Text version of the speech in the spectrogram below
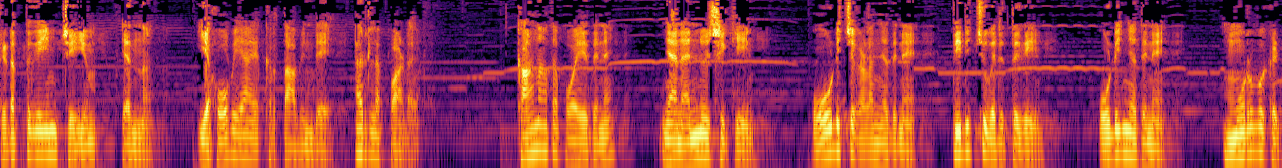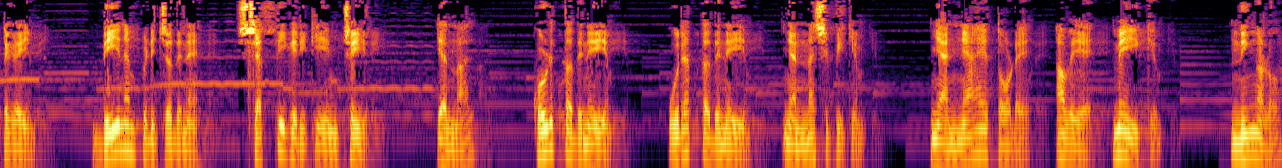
കിടത്തുകയും ചെയ്യും എന്ന് യഹോവയായ കർത്താവിന്റെ അരുളപ്പാട്. കാണാതെ പോയതിനെ ഞാൻ അന്വേഷിക്കുകയും ഓടിച്ചു കളഞ്ഞതിനെ തിരിച്ചുവരുത്തുകയും ഒടിഞ്ഞതിനെ മുറിവ് കെട്ടുകയും ദീനം പിടിച്ചതിനെ ശക്തീകരിക്കുകയും ചെയ്യും. എന്നാൽ കൊഴുത്തതിനെയും ഉരത്തതിനെയും ഞാൻ നശിപ്പിക്കും. ഞാൻ ന്യായത്തോടെ അവയെ മേയിക്കും. നിങ്ങളോ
